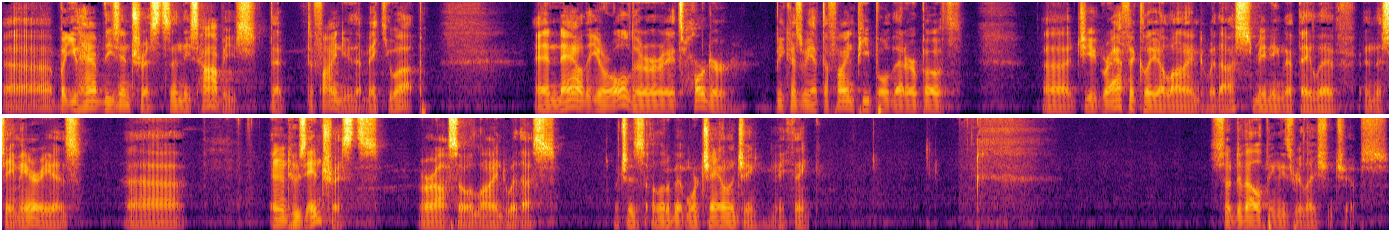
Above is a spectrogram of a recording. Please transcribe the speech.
Uh, but you have these interests and these hobbies that define you, that make you up. And now that you're older, it's harder because we have to find people that are both uh, geographically aligned with us, meaning that they live in the same areas, uh, and whose interests are also aligned with us, which is a little bit more challenging, I think. So, developing these relationships.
